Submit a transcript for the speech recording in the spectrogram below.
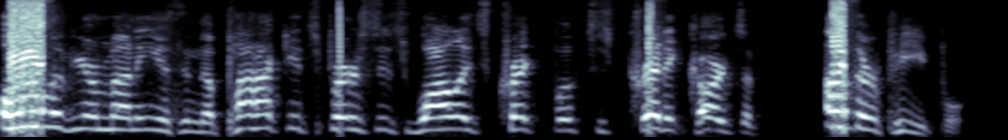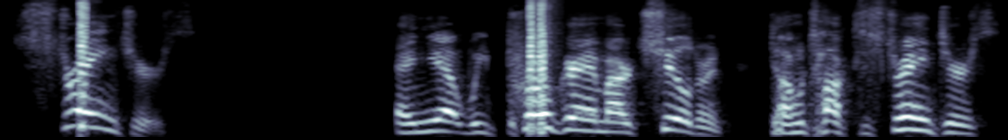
all of your money is in the pockets, purses, wallets, credit books, credit cards of other people, strangers. And yet we program our children don't talk to strangers.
